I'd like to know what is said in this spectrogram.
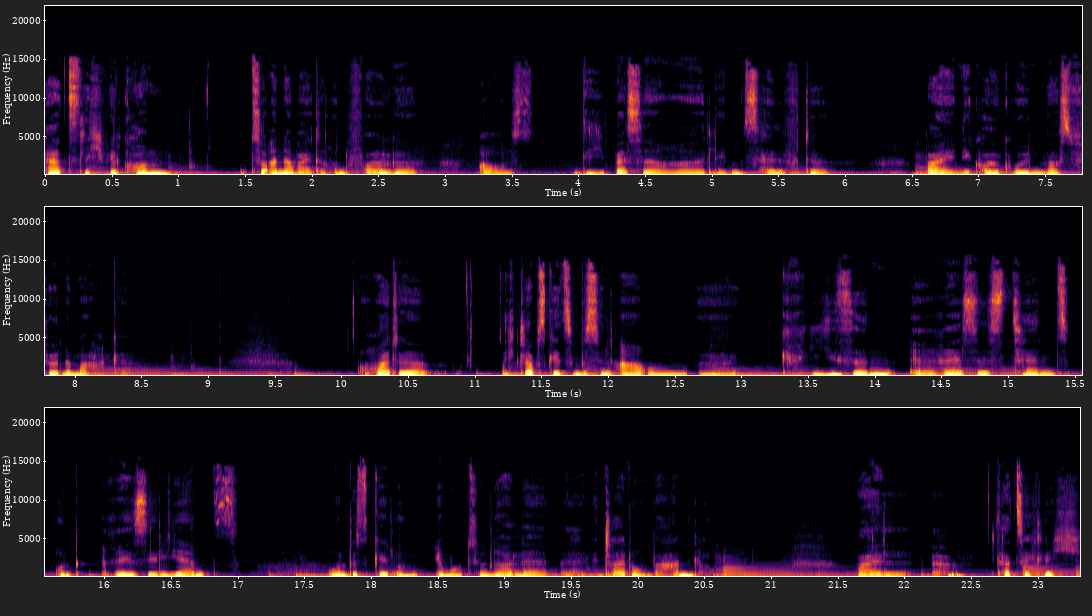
Herzlich willkommen zu einer weiteren Folge aus Die bessere Lebenshälfte bei Nicole Grün, was für eine Marke. Heute, ich glaube, es geht so ein bisschen A, um äh, Krisenresistenz und Resilienz und es geht um emotionale äh, Entscheidungen und Behandlungen. Weil äh, tatsächlich,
